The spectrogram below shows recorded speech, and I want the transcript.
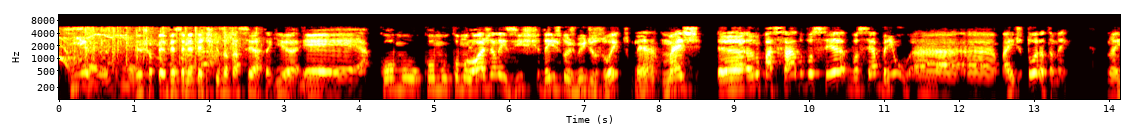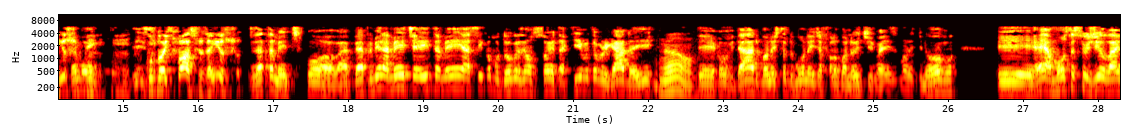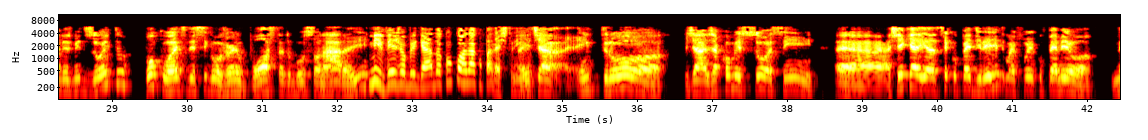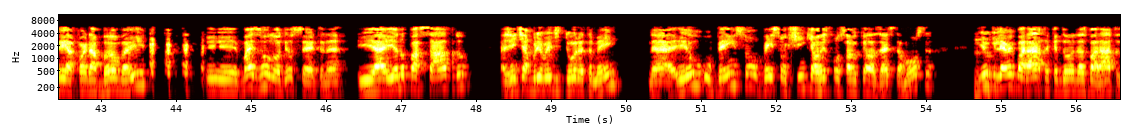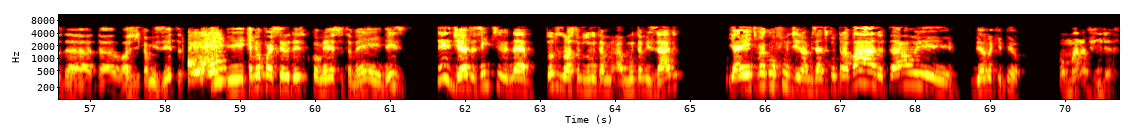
aqui, deixa eu ver se a minha pesquisa está certa, Guia. É, como, como, como loja, ela existe desde 2018, né? Mas é, ano passado você, você abriu a, a, a editora também. Não é isso? Com, com, isso? com, dois sócios, é isso? Exatamente. Bom, primeiramente aí também, assim como o Douglas, é um sonho estar aqui. Muito obrigado aí Não. ter convidado. Boa noite a todo mundo. A gente já falou boa noite, mas boa noite de novo. E é, a Monstra surgiu lá em 2018, pouco antes desse governo bosta do Bolsonaro aí. Me vejo obrigado a concordar com o palestrinha. A gente já entrou, já, já começou assim. É, achei que ia ser com o pé direito, mas foi com o pé meio meia corda bamba aí. E, mas rolou, deu certo, né? E aí, ano passado, a gente abriu a editora também, né? Eu, o Benson, o Benson Shin, que é o responsável pelas artes da Monstra, uhum. e o uhum. Guilherme Barata, que é dono das baratas da, da loja de camiseta, e que é meu parceiro desde o começo também, desde, desde antes, assim, né? Todos nós temos muita, muita amizade. E aí a gente vai confundindo amizade com trabalho e tal, e deu no que deu. Pô, maravilha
